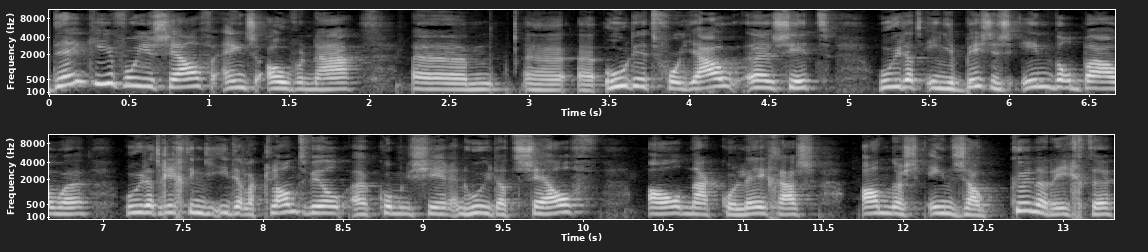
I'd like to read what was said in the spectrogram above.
denk hier voor jezelf eens over na um, hoe dit voor jou zit. Hoe je dat in je business in wil bouwen. Hoe je dat richting je iedere klant wil communiceren. En hoe je dat zelf al naar collega's anders in zou kunnen richten.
